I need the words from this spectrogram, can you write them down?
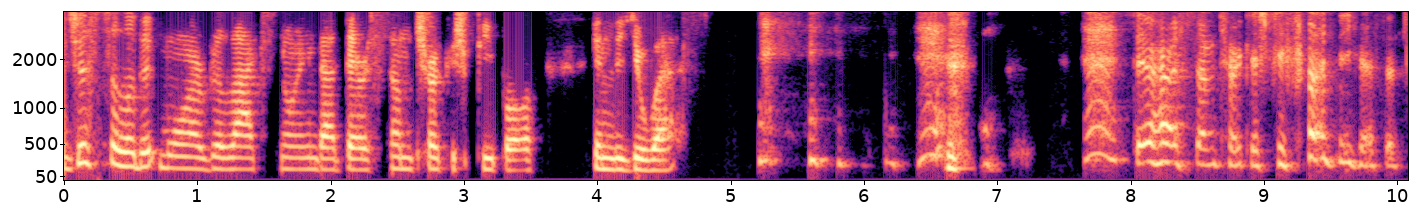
just a little bit more relaxed knowing that there are some Turkish people in the US. there are some Turkish people in the US. It's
